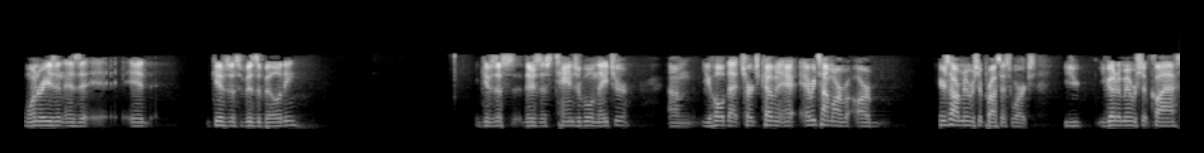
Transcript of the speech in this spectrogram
one reason is it, it gives us visibility. It gives us there's this tangible nature. Um, you hold that church covenant every time our our here's how our membership process works. You you go to membership class,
